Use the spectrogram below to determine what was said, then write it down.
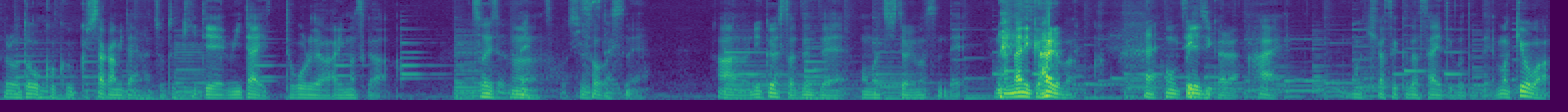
それをどう克服したかみたいなちょっと聞いてみたいところではありますが、そうですよね、うん。そそうですね。あのリクエストは全然お待ちしておりますんで。何かあれば はい、ホームペーぜジから、はい、お聞かせくださいということで、まあ、今日は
